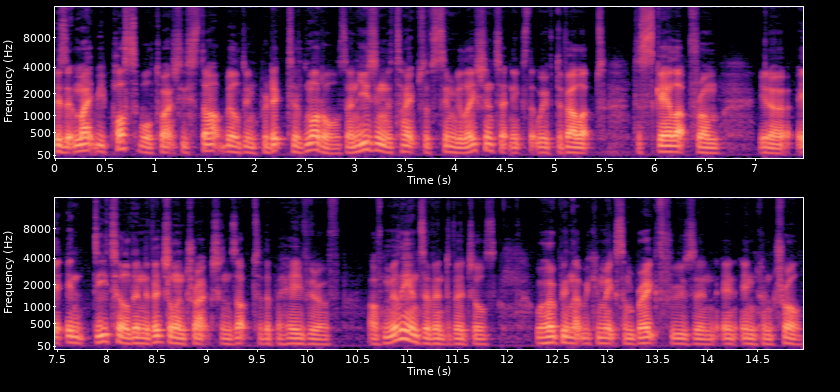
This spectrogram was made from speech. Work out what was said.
is it might be possible to actually start building predictive models and using the types of simulation techniques that we've developed to scale up from you know, in detailed individual interactions up to the behavior of, of millions of individuals, we're hoping that we can make some breakthroughs in, in, in control.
